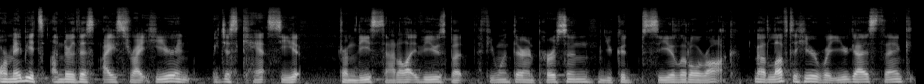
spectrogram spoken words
Or maybe it's under this ice right here and we just can't see it from these satellite views, but if you went there in person, you could see a little rock. I'd love to hear what you guys think.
